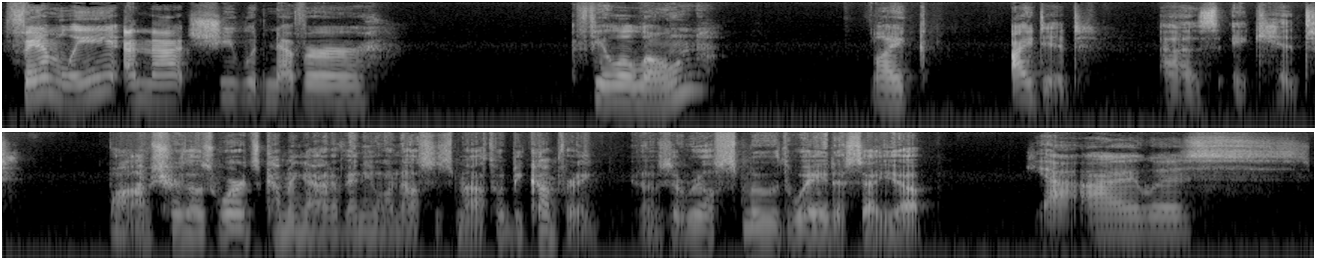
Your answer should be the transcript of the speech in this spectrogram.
family, and that she would never feel alone like I did as a kid. Well, I'm sure those words coming out of anyone else's mouth would be comforting. It was a real smooth way to set you up. Yeah, I was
